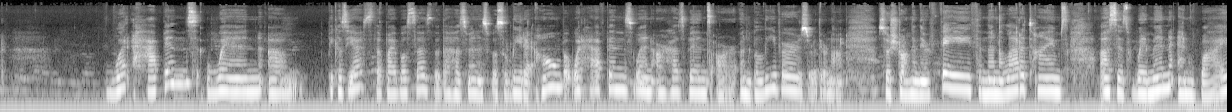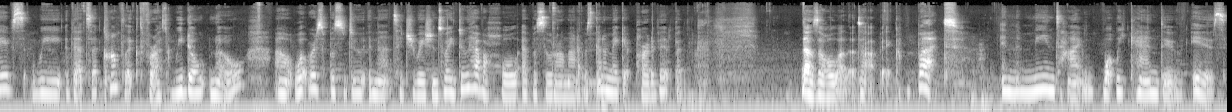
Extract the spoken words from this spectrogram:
what happens when um, because, yes, the Bible says that the husband is supposed to lead at home, but what happens when our husbands are unbelievers or they're not so strong in their faith? And then a lot of times, us as women and wives, we that's a conflict for us. We don't know uh, what we're supposed to do in that situation. So I do have a whole episode on that. I was going to make it part of it, but that's a whole other topic. But in the meantime, what we can do is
